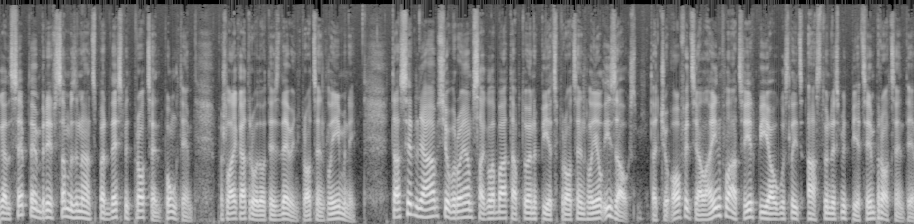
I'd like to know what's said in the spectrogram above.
gada septembra ir samazinātas par 10% punktiem, pašlaik atrodoties 9% līmenī. Tas ir ļāvis joprojām saglabāt aptuveni 5% lielu izaugsmu, taču oficiāli reālā inflācija ir pieaugusi līdz 85%.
